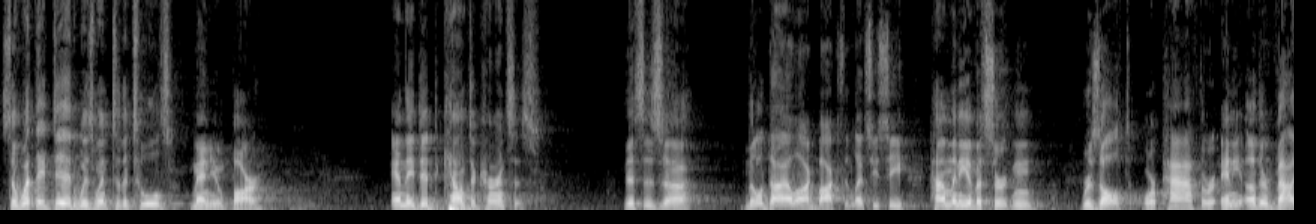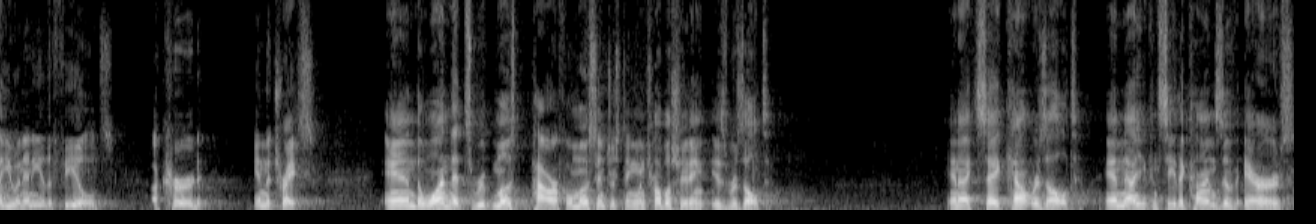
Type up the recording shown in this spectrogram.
So what they did was went to the tools menu bar and they did count occurrences. This is a little dialog box that lets you see how many of a certain result or path or any other value in any of the fields occurred in the trace. And the one that's most powerful, most interesting when troubleshooting is result. And I say count result and now you can see the kinds of errors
